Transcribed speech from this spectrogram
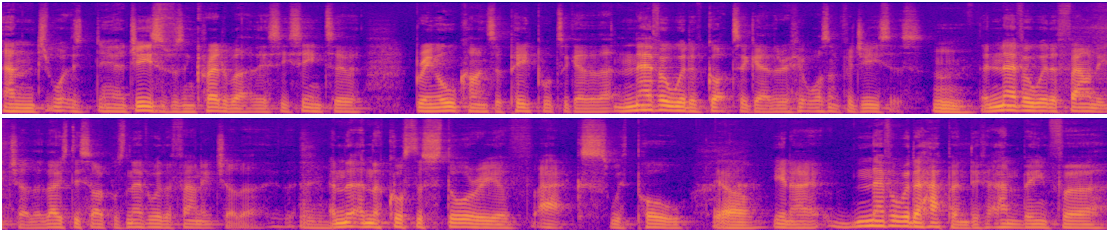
And what you know, Jesus was incredible at this. He seemed to bring all kinds of people together that never would have got together if it wasn't for Jesus. Hmm. They never would have found each other. Those disciples never would have found each other. Hmm. And, and of course, the story of Acts with Paul, Yeah. you know, never would have happened if it hadn't been for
